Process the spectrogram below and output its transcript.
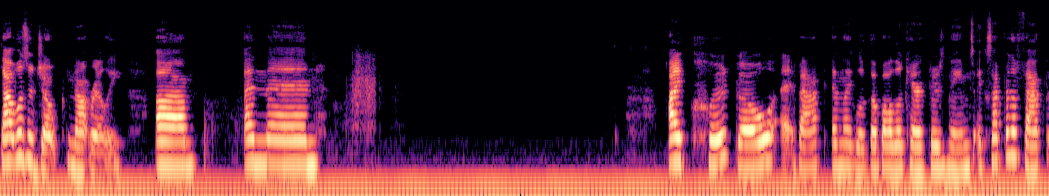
That was a joke, not really. Um, and then I could go back and like look up all the characters' names, except for the fact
